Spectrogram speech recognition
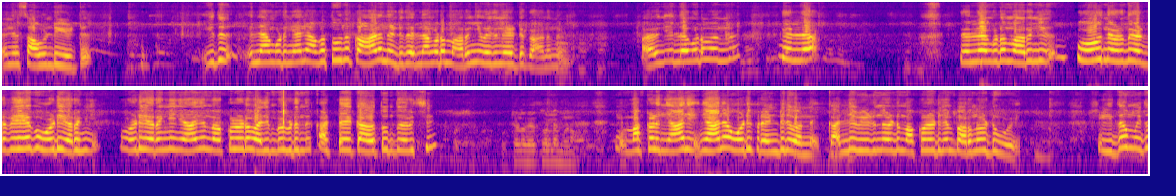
എന്നെ സൗണ്ട് കേട്ട്. ഇത് എല്ലാം കൂടെ ഞാൻ അകത്തുനിന്ന് കാണുന്നുണ്ട്. ഇതെല്ലാം കൂടെ മറിഞ്ഞു വരുന്നതായിട്ട് കാണുന്നുണ്ട്. മറിഞ്ഞെല്ലാം കൂടെ വന്ന് ഇതെല്ലാം ഇതെല്ലാം കൂടെ മറിഞ്ഞ് പോകുന്ന ഇവിടുന്ന് കണ്ട് വേഗം ഓടി ഇറങ്ങി ഓടി ഇറങ്ങി ഞാനും മക്കളോട് വരുമ്പോൾ ഇവിടുന്ന് കട്ടയൊക്കെ അകത്തുനിന്ന് തെറിച്ച്. മക്കൾ ഞാൻ ഞാനാ ഓടി ഫ്രണ്ടിൽ വന്നേ. കല്ല് വീഴുന്നതുകൊണ്ട് മക്കളോട് ഞാൻ പറന്നോട്ട് പോയി. പക്ഷെ ഇതും ഇത്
